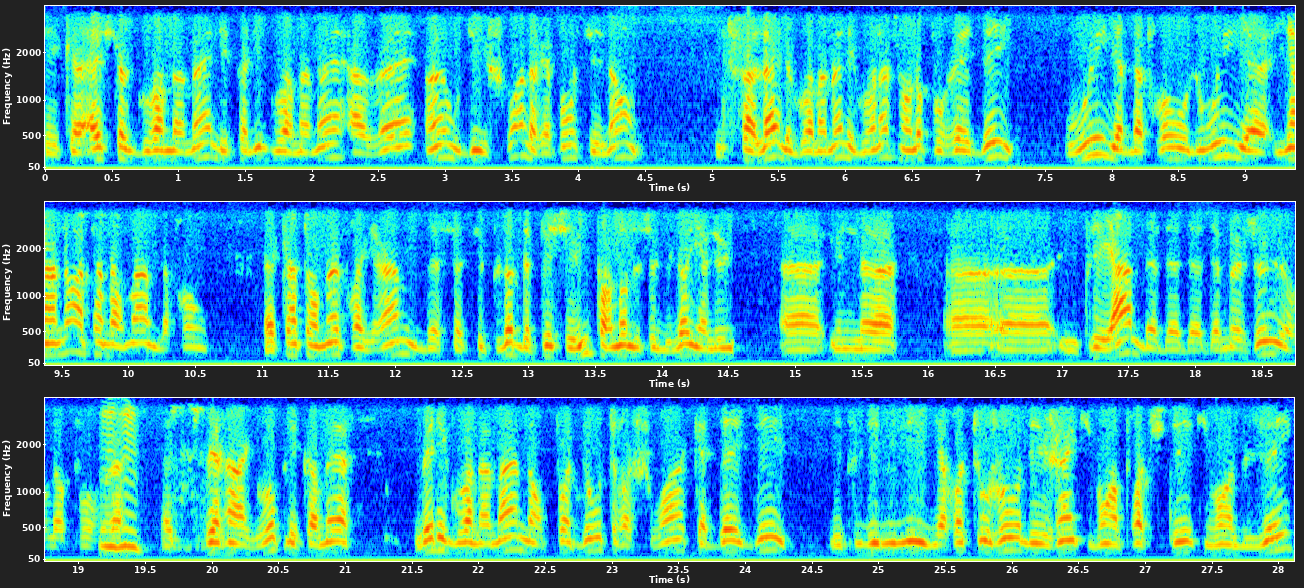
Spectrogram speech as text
c'est que est-ce que le gouvernement, les paliers de gouvernement avaient un ou des choix? La réponse est non. Il fallait, le gouvernement, les gouvernements sont là pour aider. Oui, il y a de la fraude. Oui, il y en a en temps normal de la fraude. Euh, quand on met un programme de ce type-là de PCU, parlons de celui-là, il y en a eu euh, une, euh, une pléiade de, mesures là, pour mm-hmm. différents groupes, les commerces. Mais les gouvernements n'ont pas d'autre choix que d'aider les plus démunis. Il y aura toujours des gens qui vont en profiter, qui vont abuser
